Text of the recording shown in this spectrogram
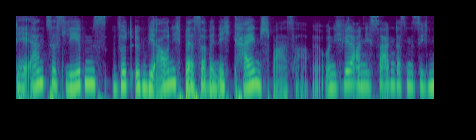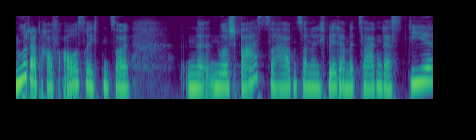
der Ernst des Lebens wird irgendwie auch nicht besser, wenn ich keinen Spaß habe. Und ich will auch nicht sagen, dass man sich nur darauf ausrichten soll, ne, nur Spaß zu haben, sondern ich will damit sagen, dass die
